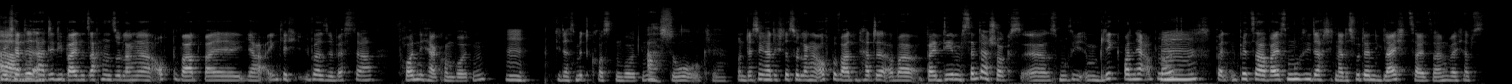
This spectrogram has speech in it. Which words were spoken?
Nee, ich hatte, hatte die beiden Sachen so lange aufbewahrt, weil ja eigentlich über Silvester Freunde herkommen wollten, die das mitkosten wollten. Ach so, okay. Und deswegen hatte ich das so lange aufbewahrt und hatte aber bei dem Center Shocks äh, Smoothie im Blick, wann der abläuft. Mhm. Bei dem Pizza Weiß Smoothie dachte ich, na, das wird dann die gleiche Zeit sein, weil ich habe es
